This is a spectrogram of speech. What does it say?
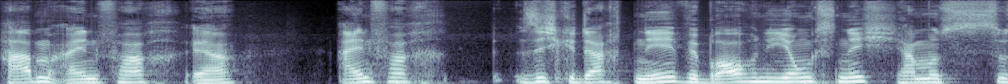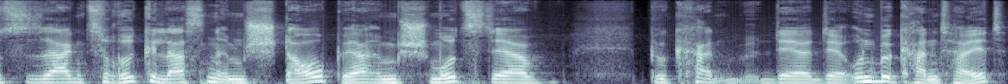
haben einfach, ja, einfach sich gedacht, nee, wir brauchen die Jungs nicht, haben uns sozusagen zurückgelassen im Staub, ja, im Schmutz der, Bekan der, der Unbekanntheit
